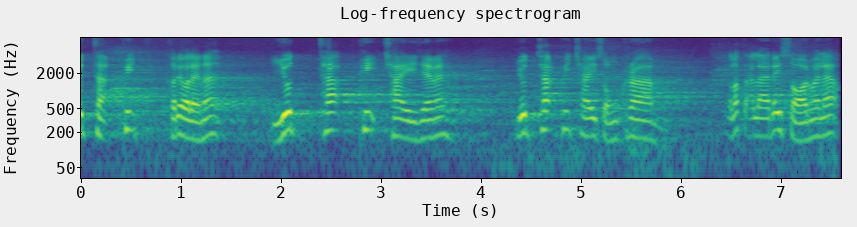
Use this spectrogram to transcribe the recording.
ยุทธพิเขาเรียกว่าอะไรนะ ยุทธพิชัยใช่ไหมยุทธพิชัยสงครามอัลลอฮฺตะลาได้สอนไว้แล้ว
